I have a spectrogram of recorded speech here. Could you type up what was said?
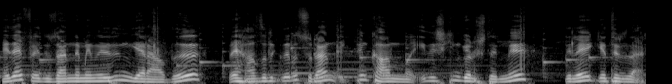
hedef ve düzenlemelerin yer aldığı ve hazırlıkları süren iklim kanununa ilişkin görüşlerini dile getirdiler.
